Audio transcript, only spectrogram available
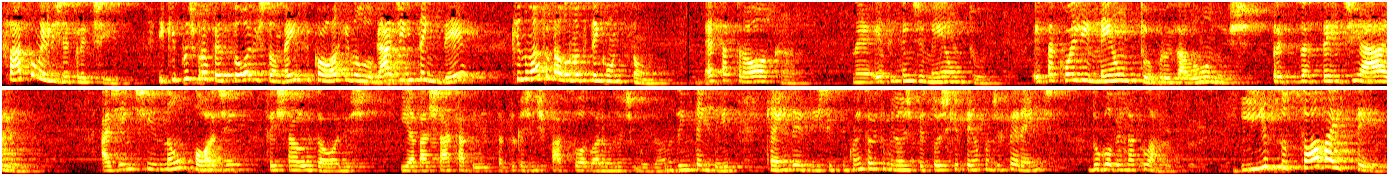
façam eles refletir. E que para os professores também se coloquem no lugar de entender que não é todo aluno que tem condição. Essa troca, né, esse entendimento, esse acolhimento para os alunos precisa ser diário. A gente não pode fechar os olhos e abaixar a cabeça porque a gente passou agora nos últimos anos e entender que ainda existem 58 milhões de pessoas que pensam diferente do governo atual. E isso só vai ser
